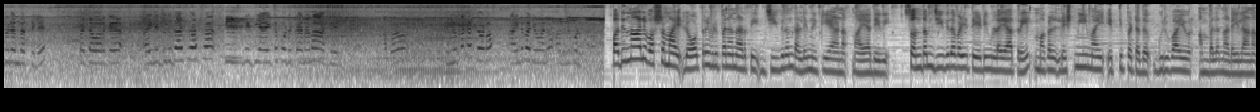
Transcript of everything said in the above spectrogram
ദുരന്തത്തിൽ പെട്ടവർക്ക് അതിന് ദുരിതാശ്വാസ നിധിയായിട്ട് കൊടുക്കാനാണ് ആഗ്രഹിക്കുന്നത്. അപ്പോൾ ഇന്നത്തെ കച്ചവടം അതിന്റെ വരുമാനം അതിന് കൊടുക്കണം. പതിനാല് വർഷമായി ലോട്ടറി വിൽപ്പന നടത്തി ജീവിതം തള്ളി നിൽക്കുകയാണ് മായാദേവി. സ്വന്തം ജീവിത വഴി തേടിയുള്ള യാത്രയിൽ മകൾ ലക്ഷ്മിയുമായി എത്തിപ്പെട്ടത് ഗുരുവായൂർ അമ്പലനടയിലാണ്.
